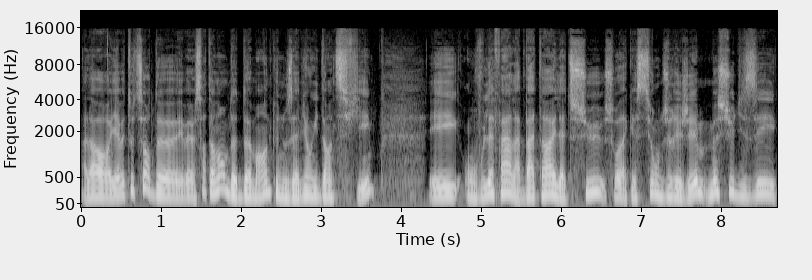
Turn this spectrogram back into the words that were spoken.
Alors, il y avait de... Il y avait un certain nombre de demandes que nous avions identifiées et on voulait faire la bataille là-dessus sur la question du régime. Monsieur Lisée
